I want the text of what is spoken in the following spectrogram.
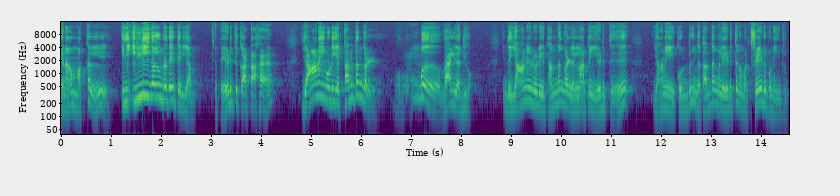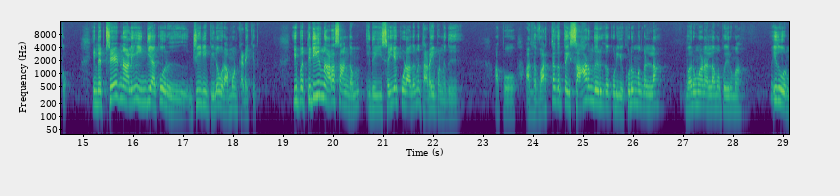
ஏன்னா மக்கள் இது இல்லீகல்ன்றதே தெரியாமல் இப்போ எடுத்துக்காட்டாக யானையினுடைய தந்தங்கள் ரொம்ப வேல்யூ அதிகம். இந்த யானையினுடைய தந்தங்கள் எல்லாத்தையும் எடுத்து யானையை கொன்று இந்த தந்தங்களை எடுத்து நம்ம ட்ரேடு பண்ணிக்கிட்டு இருக்கோம். இந்த ட்ரேட்னாலேயே இந்தியாவுக்கு ஒரு ஜிடிபியில் ஒரு அமௌண்ட் கிடைக்குது. இப்போ திடீர்னு அரசாங்கம் இதை செய்யக்கூடாதுன்னு தடை பண்ணுது. அப்போது அந்த வர்த்தகத்தை சார்ந்து இருக்கக்கூடிய குடும்பங்கள்லாம் வருமானம் இல்லாமல் போயிருமா? இது ஒரு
